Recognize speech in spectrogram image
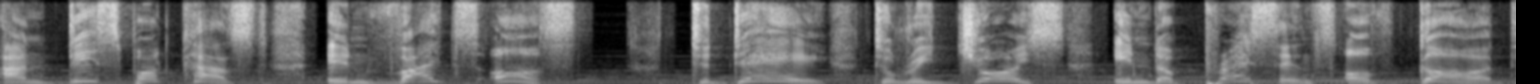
And this podcast invites us today to rejoice in the presence of God.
